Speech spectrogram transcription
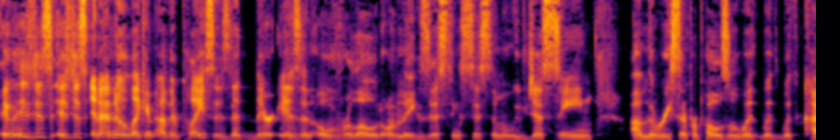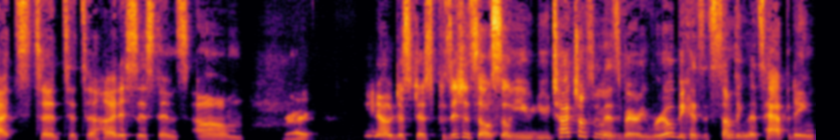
It, it's just, it's just, and I know, like in other places, that there is an overload on the existing system, and we've just seen um, the recent proposal with with with cuts to to, to HUD assistance. Um, right you know just just position. So so you you touch on something that's very real because it's something that's happening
